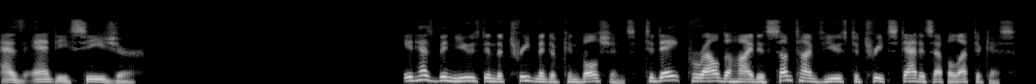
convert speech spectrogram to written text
As anti-seizure It has been used in the treatment of convulsions. Today, paraldehyde is sometimes used to treat status epilepticus.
